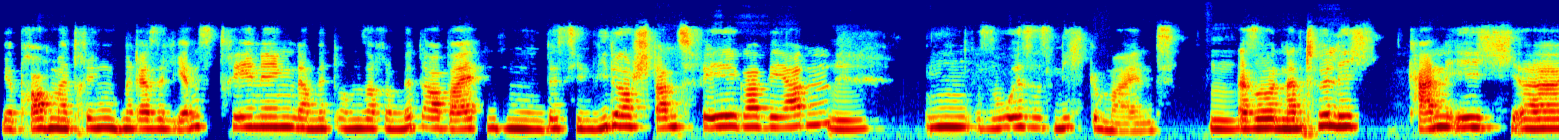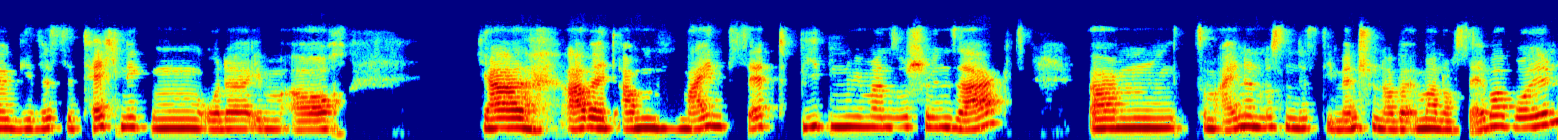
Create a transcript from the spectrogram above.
wir brauchen mal dringend ein Resilienztraining, damit unsere Mitarbeitenden ein bisschen widerstandsfähiger werden. Mhm. Mm, so ist es nicht gemeint. Mhm. Also natürlich kann ich äh, gewisse Techniken oder eben auch ja, Arbeit am Mindset bieten, wie man so schön sagt. Ähm, zum einen müssen das die Menschen aber immer noch selber wollen.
